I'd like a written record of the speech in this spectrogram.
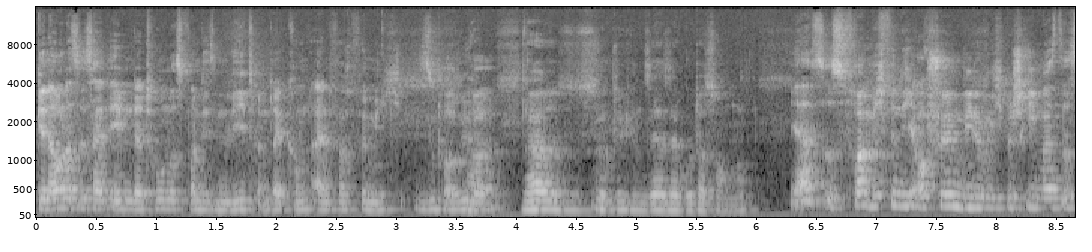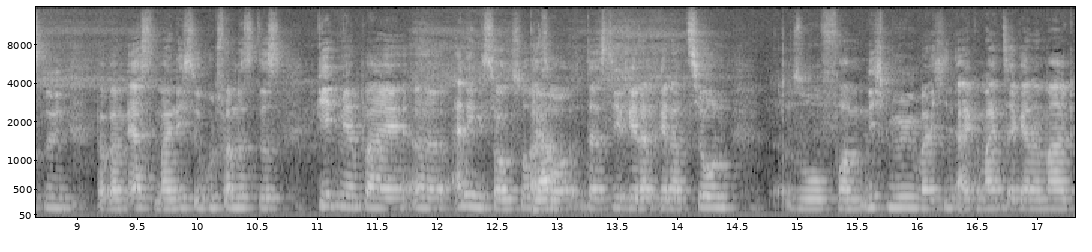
genau das ist halt eben der Tonus von diesem Lied und der kommt einfach für mich super rüber. Ja, ja, das ist wirklich ein sehr, sehr guter Song. Ne? Ja, es, es freut mich, finde ich auch schön, wie du wirklich beschrieben hast, dass du ihn bei- beim ersten Mal nicht so gut fandest. Das geht mir bei äh, einigen Songs so, Ja. also dass die Rela- Relation so von nicht mögen, weil ich ihn allgemein sehr gerne mag,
